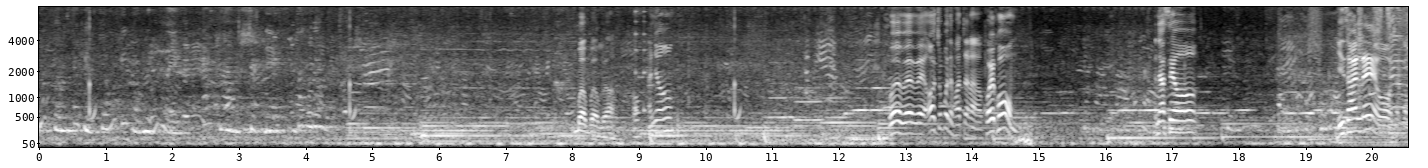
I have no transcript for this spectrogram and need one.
góp phần xây dựng phố đi bộ Nguyễn Huệ an toàn, sạch đẹp, văn minh. 뭐야 뭐야 뭐야 어 안녕 왜왜왜어 저번에 봤잖아 웰컴 안녕하세요 인사할래? 어 잠깐만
